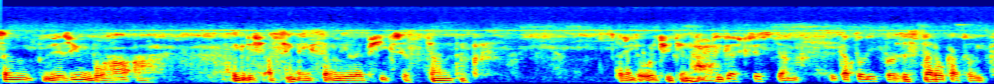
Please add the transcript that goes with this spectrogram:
Jsem, věřím Boha a i když asi nejsem nejlepší křesťan, tak teda to určitě ne. Říkáš křesťan, jsi katolík, protestant? Starokatolík.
